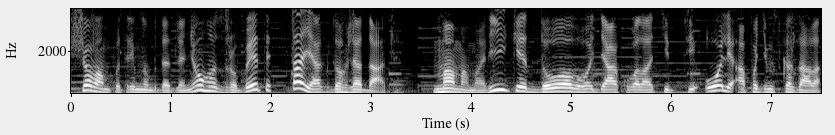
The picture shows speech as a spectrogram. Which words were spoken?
що вам потрібно буде для нього зробити та як доглядати. Мама Марійки довго дякувала тітці Олі, а потім сказала:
